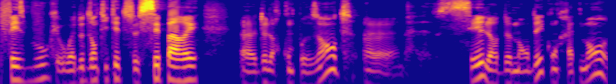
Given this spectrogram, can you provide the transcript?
Facebook ou à d'autres entités de se séparer euh, de leurs composantes, euh, bah, c'est leur demander concrètement,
